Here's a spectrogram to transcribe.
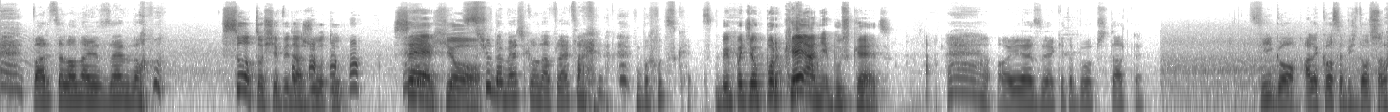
Barcelona jest ze mną. Co to się wydarzyło tu? Sergio! Z siódemeczką na plecach. Busquets. Bym powiedział Porke, a nie Busquets. O Jezu, jakie to było przydatne. Figo, ale kosę byś dostał.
